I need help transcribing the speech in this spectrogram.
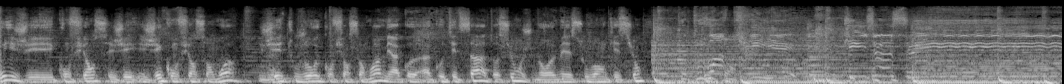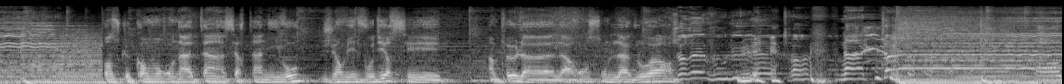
Oui, j'ai confiance et j'ai confiance en moi. J'ai toujours eu confiance en moi, mais à, côté de ça, attention, je me remets souvent en question. Pour pouvoir crier qui je suis. Je pense que quand on a atteint un certain niveau, j'ai envie de vous dire, c'est un peu la, la rançon de la gloire. J'aurais voulu être un acteur. En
